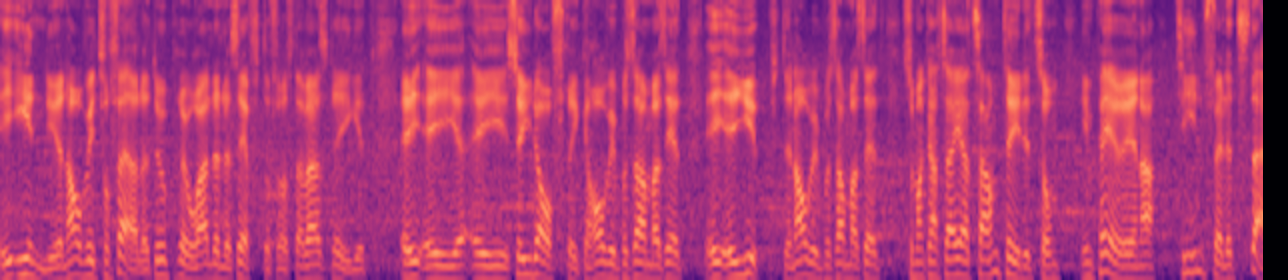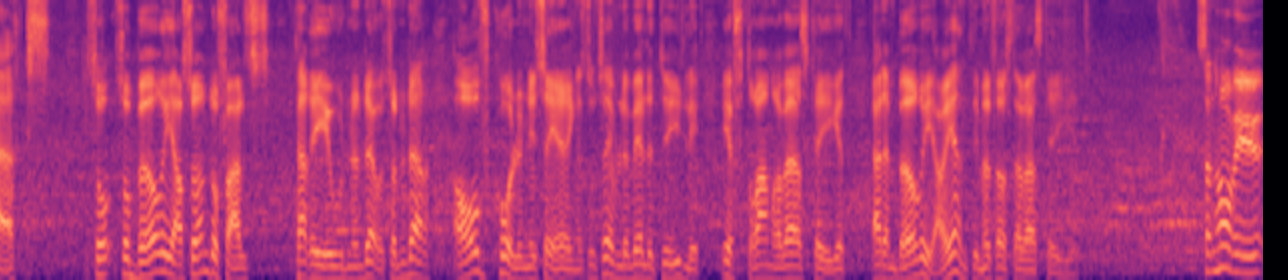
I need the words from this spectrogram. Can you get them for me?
i Indien har vi ett förfärligt uppror alldeles efter första världskriget. I, i, I Sydafrika har vi på samma sätt. I Egypten har vi på samma sätt. Så man kan säga att samtidigt som imperierna tillfälligt stärks så, så börjar sönderfallsperioden då. Så den där avkoloniseringen som sen blev väldigt tydlig efter andra världskriget, ja den börjar egentligen med första världskriget. Sen har vi ju,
